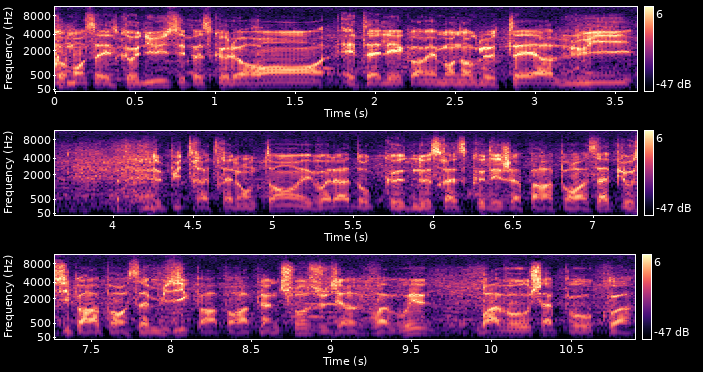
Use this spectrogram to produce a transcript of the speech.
commence à être connue, c'est parce que Laurent est allé quand même en Angleterre, lui, depuis très très longtemps, et voilà, donc euh, ne serait-ce que déjà par rapport à ça, puis aussi par rapport à sa musique, par rapport à plein de choses, je veux dire, bravo, oui, bravo, chapeau, quoi.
